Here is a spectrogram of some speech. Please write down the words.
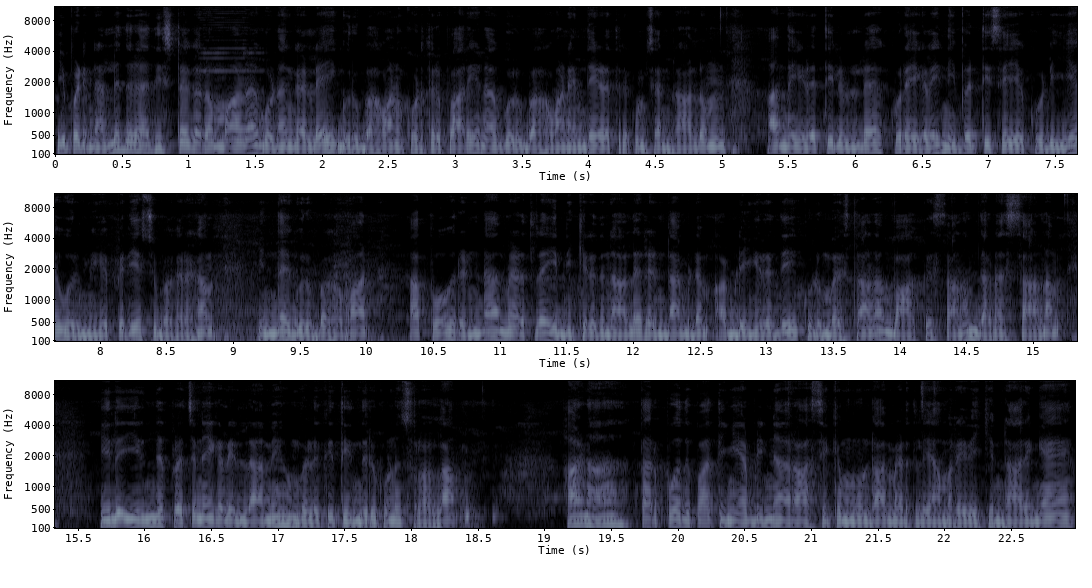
இப்படி நல்லது அதிர்ஷ்டகரமான குணங்களை குரு பகவான் கொடுத்துருப்பாரு. ஏன்னா குரு பகவான் எந்த இடத்திற்கும் சென்றாலும் அந்த இடத்தில் உள்ள குறைகளை நிவர்த்தி செய்யக்கூடிய ஒரு மிகப்பெரிய சுபகிரகம் இந்த குரு பகவான். அப்போது ரெண்டாம் இடத்துல நிற்கிறதுனால ரெண்டாம் இடம் அப்படிங்கிறது குடும்பஸ்தானம் வாக்குஸ்தானம் தனஸ்தானம். இதில் இருந்த பிரச்சனைகள் எல்லாமே உங்களுக்கு தீர்ந்திருக்குன்னு சொல்லலாம். ஆனால் தற்போது பார்த்தீங்க அப்படின்னா ராசிக்கு மூன்றாம் இடத்துல அமர இருக்கின்றாருங்க.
